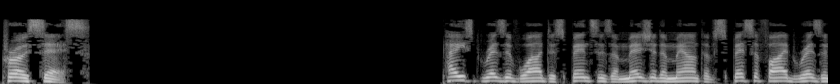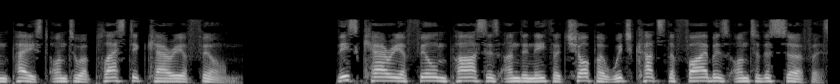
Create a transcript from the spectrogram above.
Process Paste reservoir dispenses a measured amount of specified resin paste onto a plastic carrier film. This carrier film passes underneath a chopper which cuts the fibers onto the surface.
